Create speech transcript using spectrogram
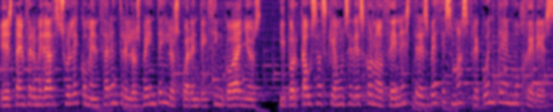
Esta enfermedad suele comenzar entre los 20 y los 45 años y por causas que aún se desconocen es tres veces más frecuente en mujeres.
